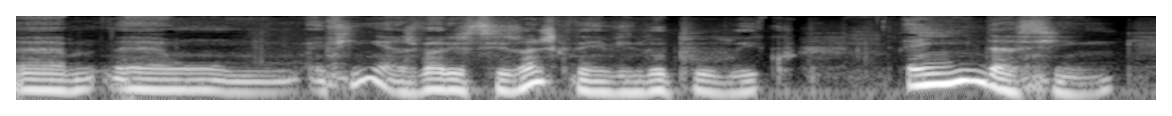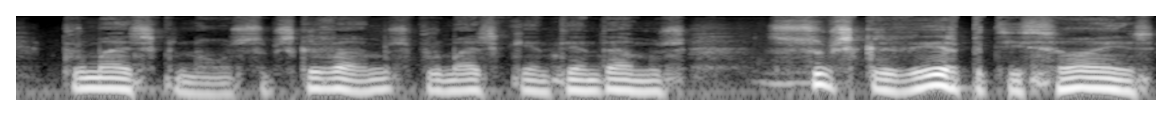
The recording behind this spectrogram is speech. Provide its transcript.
é um, enfim, as várias decisões que têm vindo ao público, ainda assim por mais que não os subscrevamos, por mais que entendamos subscrever petições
